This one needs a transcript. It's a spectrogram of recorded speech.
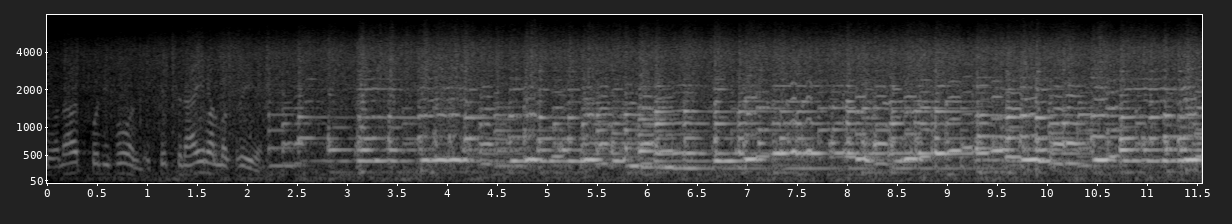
اسطوانات بوليفون الست نعيمة المصرية Thank you.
